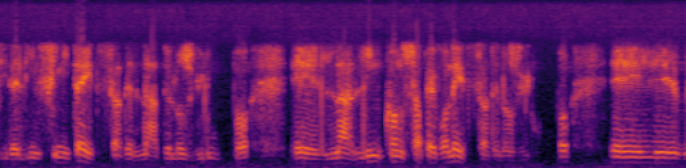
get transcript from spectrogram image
dire, l'infinitezza della, dello sviluppo e l'inconsapevolezza dello sviluppo. E,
